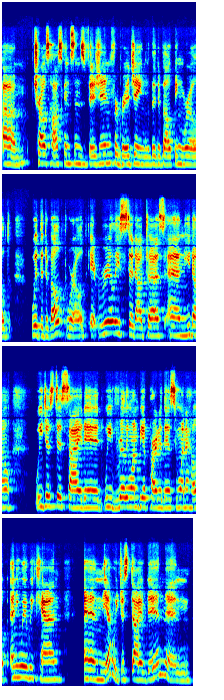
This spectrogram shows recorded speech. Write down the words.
um, Charles Hoskinson's vision for bridging the developing world with the developed world. It really stood out to us. And, you know, we just decided we really want to be a part of this. We want to help any way we can. And yeah, we just dived in and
